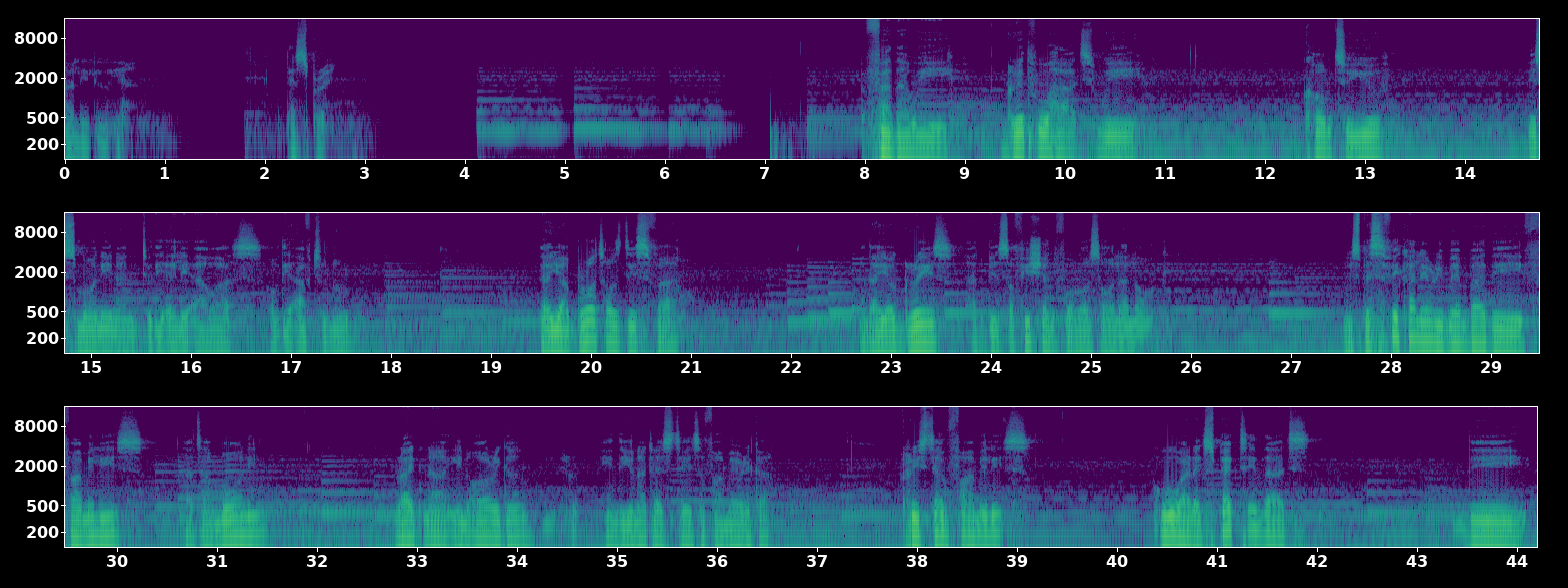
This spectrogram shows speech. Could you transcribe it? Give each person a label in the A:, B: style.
A: Hallelujah. Let's pray. Father, we, grateful hearts, we come to you this morning and to the early hours of the afternoon. That you have brought us this far and that your grace had been sufficient for us all along. We specifically remember the families that are mourning right now in Oregon, in the United States of America. Christian families who are expecting that they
